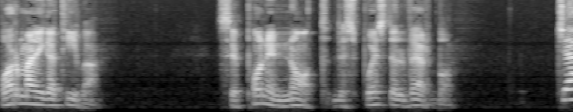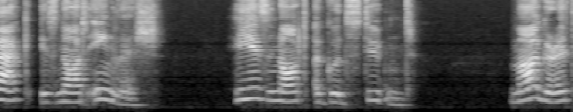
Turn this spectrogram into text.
Forma negativa. Se pone not después del verbo. Jack is not English. He is not a good student. Margaret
